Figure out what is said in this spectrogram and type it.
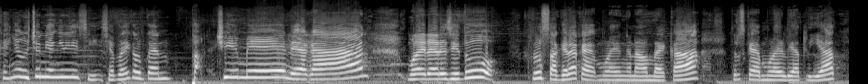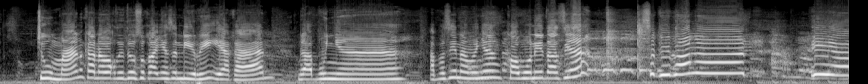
kayaknya lucu nih yang ini sih. Siapa lagi kalau bukan Pak Jimin ya kan? Mulai dari situ terus akhirnya kayak mulai kenal mereka, terus kayak mulai lihat-lihat Cuman karena waktu itu sukanya sendiri ya kan, nggak punya apa sih namanya komunitasnya, sedih banget. Iya.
